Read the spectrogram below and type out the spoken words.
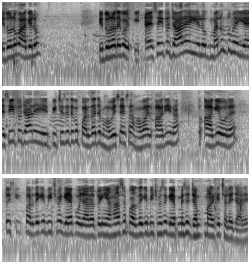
ये दोनों को आगे लो। ये दोनों देखो, ऐसे ही तो जा रहे हैं ये लोग। मालूम तुम्हें, ये ऐसे ही तो जा रहे हैं। पीछे से देखो, पर्दा जब हवा से ऐसा हवा आ रही है ना तो आगे हो रहा है। तो इसके पर्दे के बीच में गैप हो जा रहा है। तो यहाँ से पर्दे के बीच में से गैप में से जंप मार के चले जा रहे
